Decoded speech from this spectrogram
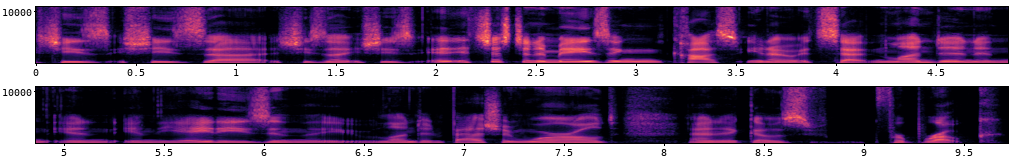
She's she's uh, she's uh, she's it's just an amazing cost. You know, it's set in London in in in the eighties in the London fashion world, and it goes for broke.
